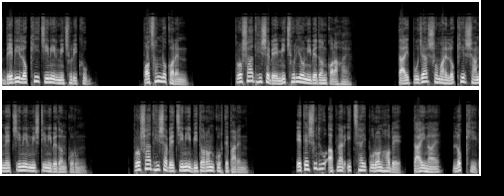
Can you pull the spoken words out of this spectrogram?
দেবী লক্ষ্মী চিনির মিছরি খুব পছন্দ করেন। প্রসাদ হিসেবে মিছরিও নিবেদন করা হয়। তাই পূজার সময় লক্ষ্মীর সামনে চিনির মিষ্টি নিবেদন করুন। প্রসাদ হিসাবে চিনি বিতরণ করতে পারেন। এতে শুধু আপনার ইচ্ছাই পূরণ হবে, তাই নয়, লক্ষ্মীর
